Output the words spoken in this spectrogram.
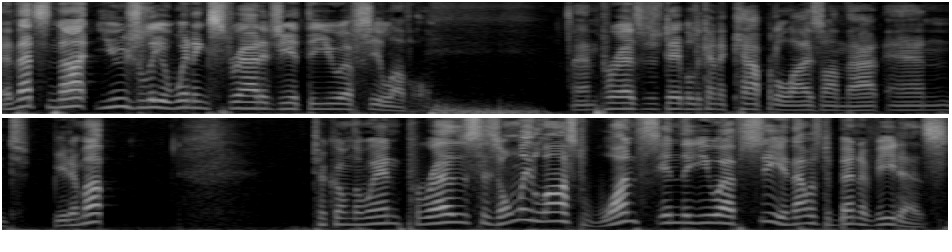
and that's not usually a winning strategy at the UFC level. And Perez was just able to kind of capitalize on that and beat him up. Took home the win. Perez has only lost once in the UFC, and that was to Benavidez.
